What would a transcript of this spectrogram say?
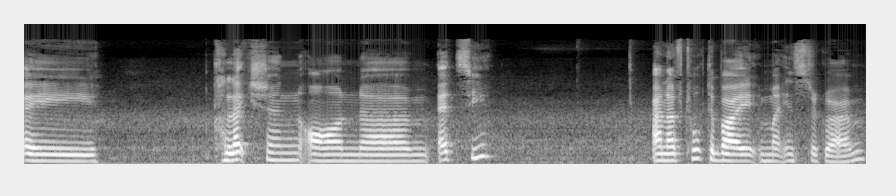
a collection on um, Etsy, and I've talked about it in my Instagram.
